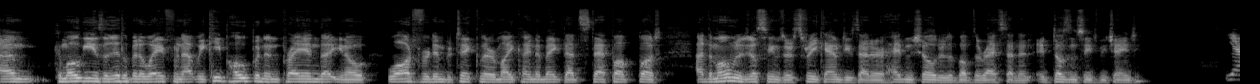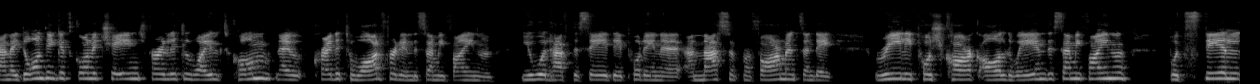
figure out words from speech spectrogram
Um, Camogie is a little bit away from that. We keep hoping and praying that you know Waterford in particular might kind of make that step up, but at the moment it just seems there's three counties that are head and shoulders above the rest, and it, it doesn't seem to be changing. Yeah, and I don't think it's going to change for a little while to come. Now, credit to Waterford in the semi final. You would have to say they put in a, a massive performance and they really pushed Cork all the way in the semi final. But still,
